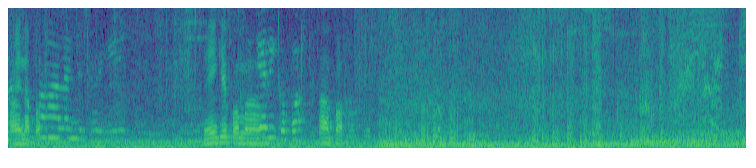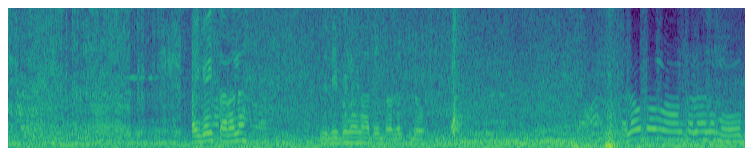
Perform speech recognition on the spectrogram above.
Okay na po. pangalan niyo, sir, is Thank you po, ma'am. Jericho po. Apo. Okay guys, tara na. Deliver na natin to. Let's go. Hello po, ma'am. Sa Lala Move.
